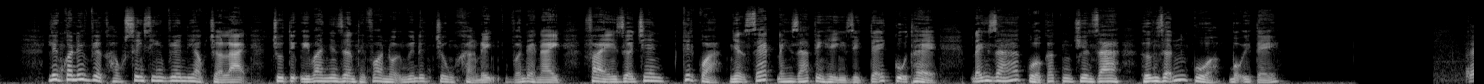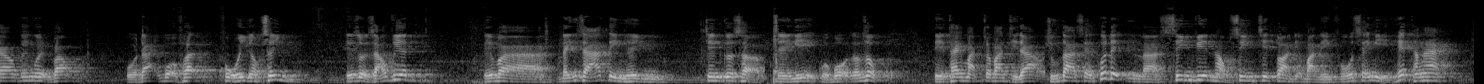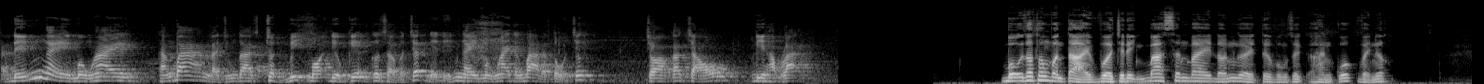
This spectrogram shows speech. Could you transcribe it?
Liên quan đến việc học sinh sinh viên đi học trở lại, Chủ tịch Ủy ban nhân dân thành phố Hà Nội Nguyễn Đức Trung khẳng định vấn đề này phải dựa trên kết quả nhận xét đánh giá tình hình dịch tễ cụ thể, đánh giá của các chuyên gia, hướng dẫn của Bộ Y tế. Theo cái nguyện vọng của đại bộ phận phụ huynh học sinh, thế rồi giáo viên, thế và đánh giá tình hình trên cơ sở đề nghị của Bộ Giáo dục thì thay mặt cho ban chỉ đạo chúng ta sẽ quyết định là sinh viên học sinh trên toàn địa bàn thành phố sẽ nghỉ hết tháng 2. Đến ngày mùng 2 tháng 3 là chúng ta chuẩn bị mọi điều kiện cơ sở vật chất để đến ngày mùng 2 tháng 3 là tổ chức cho các cháu đi học lại. Bộ Giao thông Vận tải vừa chỉ định 3 sân bay đón người từ vùng dịch ở Hàn Quốc về nước.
